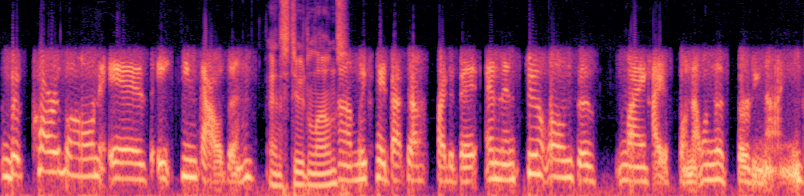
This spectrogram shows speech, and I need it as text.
the car loan is eighteen thousand. and student loans? Um, we've paid that down quite a bit, and then student loans is my highest one. That one is thirty nine.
